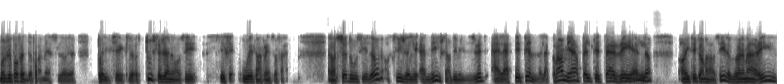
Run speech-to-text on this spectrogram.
Moi, je n'ai pas fait de promesses politiques. Tout ce que j'ai annoncé, c'est fait ou est en train de se faire. Alors, ce dossier-là, je l'ai amené jusqu'en 2018 à la pépine. La première pelletée de réelle a été commencée. Le gouvernement arrive,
